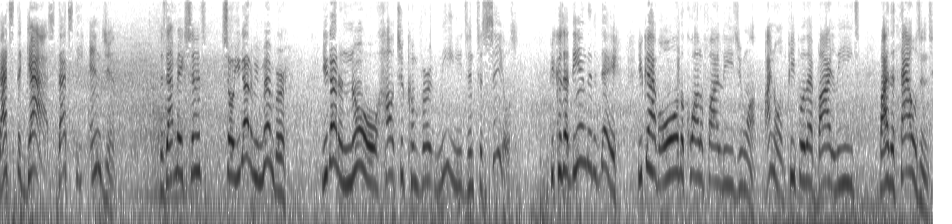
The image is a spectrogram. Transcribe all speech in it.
That's the gas. That's the engine. Does that make sense? So you got to remember, you got to know how to convert leads into sales. Because at the end of the day, you can have all the qualified leads you want. I know people that buy leads by the thousands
